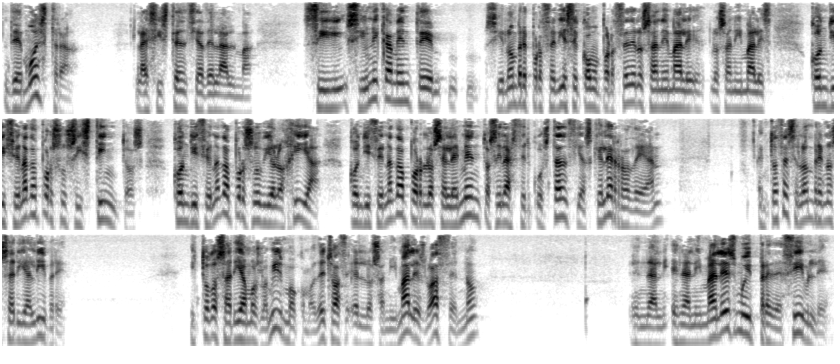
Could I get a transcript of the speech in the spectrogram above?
demuestra la existencia del alma. Si, si, únicamente si el hombre procediese como proceden los animales, los animales, condicionado por sus instintos, condicionado por su biología, condicionado por los elementos y las circunstancias que le rodean, entonces el hombre no sería libre. Y todos haríamos lo mismo, como de hecho los animales lo hacen, ¿no? En, el animal es muy predecible.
